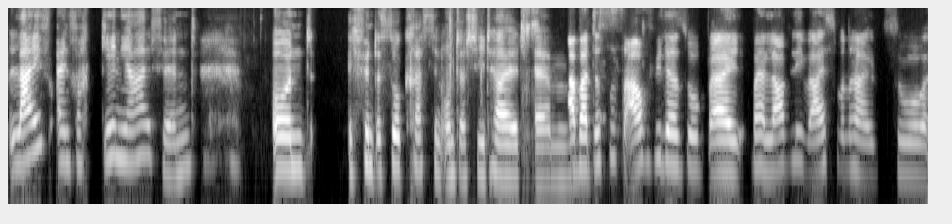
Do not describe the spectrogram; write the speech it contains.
live einfach genial finde. Und ich finde es so krass, den Unterschied halt. Ähm, Aber das ist auch wieder so, bei, bei Lovely weiß man halt so,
